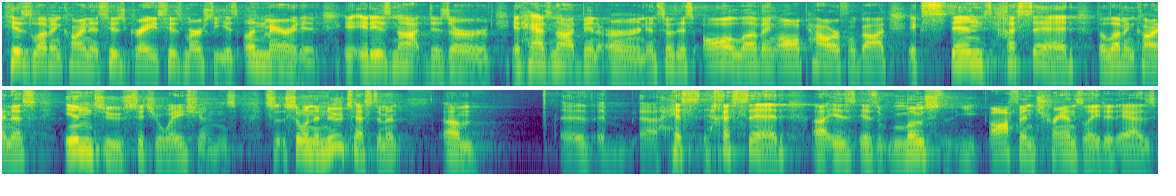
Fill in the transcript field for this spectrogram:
his loving kindness, his grace, his mercy is unmerited. it, it is not deserved. It has not been earned. And so, this all loving, all powerful God extends chesed, the loving kindness, into situations. So, so in the New Testament, um, uh, chesed uh, is, is most often translated as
